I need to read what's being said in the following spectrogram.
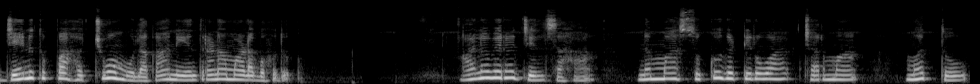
ಜೇನುತುಪ್ಪ ಹಚ್ಚುವ ಮೂಲಕ ನಿಯಂತ್ರಣ ಮಾಡಬಹುದು. ಆಲೋವೆರಾ ಜೆಲ್ ಸಹ ನಮ್ಮ ಸುಕ್ಕುಗಟ್ಟಿರುವ ಚರ್ಮ ಮತ್ತು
